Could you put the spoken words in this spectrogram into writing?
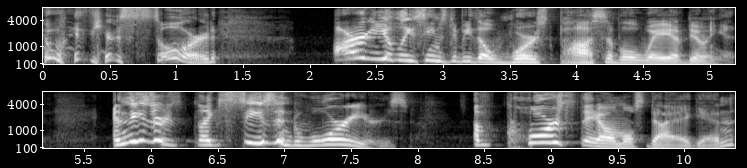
it with your sword arguably seems to be the worst possible way of doing it. And these are like seasoned warriors. Of course they almost die again.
